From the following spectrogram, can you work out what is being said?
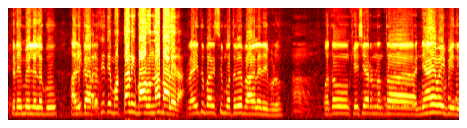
ఇక్కడ ఎమ్మెల్యేలకు అధికారులు పరిస్థితి మొత్తానికి బాగుందా బాగాలేదా? రైతు పరిస్థితి మొత్తమే బాగలేదు ఇప్పుడు. మొత్తం కేసీఆర్ ఉన్నంత అన్యాయం అయిపోయింది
